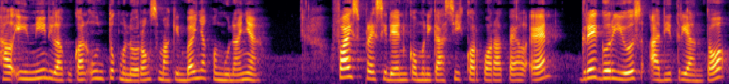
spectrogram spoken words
Hal ini dilakukan untuk mendorong semakin banyak penggunanya. Vice President Komunikasi Korporat PLN, Gregorius Adi Trianto,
